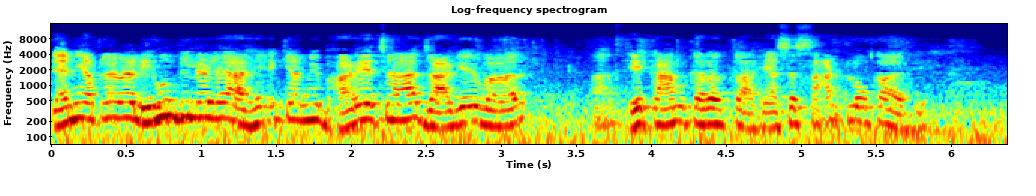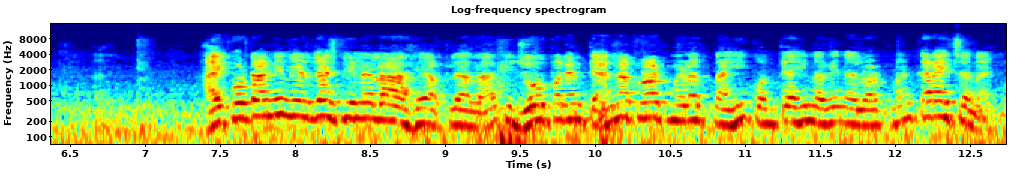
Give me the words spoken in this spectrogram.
त्यांनी आपल्याला लिहून दिलेले आहे की आम्ही भाड्याच्या जागेवर हे काम करत आहे. असे साठ लोक आहेत. हायकोर्टाने निर्देश दिलेला आहे आपल्याला की जोपर्यंत त्यांना प्लॉट मिळत नाही कोणत्याही नवीन अलॉटमेंट करायचं नाही.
